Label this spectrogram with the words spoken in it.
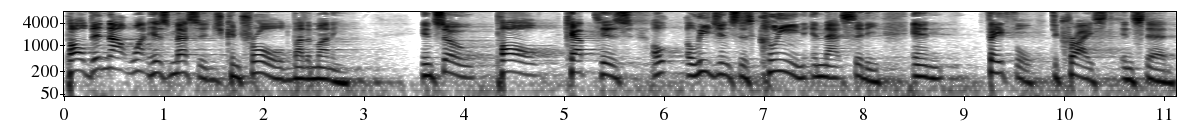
Paul did not want his message controlled by the money. And so Paul kept his allegiances clean in that city and faithful to Christ instead.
